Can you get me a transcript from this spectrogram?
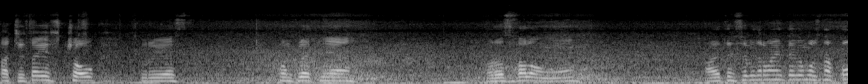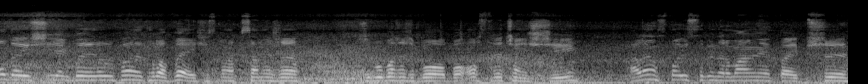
Patrzcie, to jest czołg, który jest kompletnie rozwalony. Ale też sobie normalnie tego można podejść i jakby no, chyba wejść. Jest tylko napisane, że żeby uważać, bo, bo ostre części. Ale on stoi sobie normalnie tutaj przy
